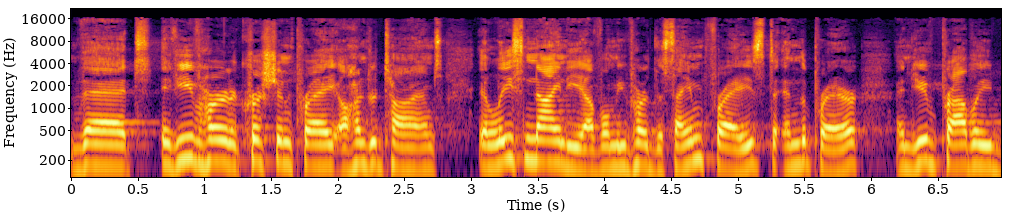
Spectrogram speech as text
that if you've heard a Christian pray a hundred times, at least 90 of them, you've heard the same phrase to end the prayer, and you've probably,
